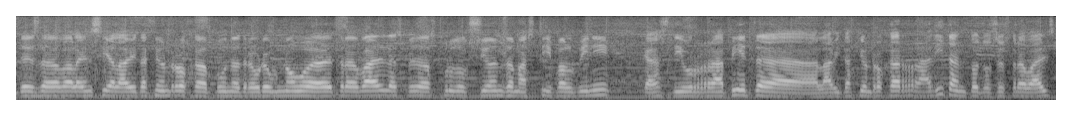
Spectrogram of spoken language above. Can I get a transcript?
Des de València, l'Habitació Roja a punt de treure un nou eh, treball després de les produccions amb Steve Albini, que es diu Ràpid. Eh, L'Habitació Roja rediten tots els seus treballs,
